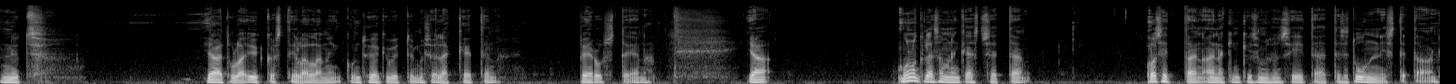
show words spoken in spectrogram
nyt jaetulla ykköstilalla niin kuin työkyvyttömyyseläkkeiden perusteena. Ja mulla on kyllä sellainen käsitys, että osittain ainakin kysymys on siitä, että se tunnistetaan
